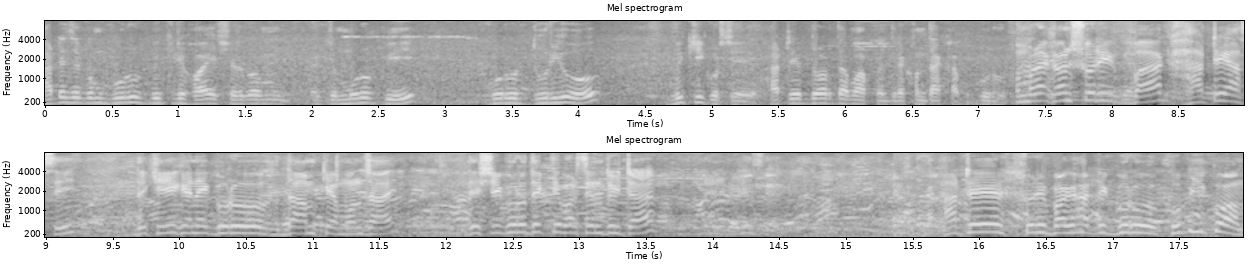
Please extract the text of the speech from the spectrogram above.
হাটে যেরকম গরুর বিক্রি হয়, সেরকম একজন মুরব্বী গরুর দূরিও বিক্রি করছে। হাটের দরদাম আপনাদের এখন দেখাবো গরু আমরা এখন শরীফবাগ হাটে আছি। দেখি এখানে গরু দাম কেমন যায়। দেশি গরু দেখতে পাচ্ছেন দুইটা। হাটের শরীফবাগ হাটে গরু খুবই কম,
